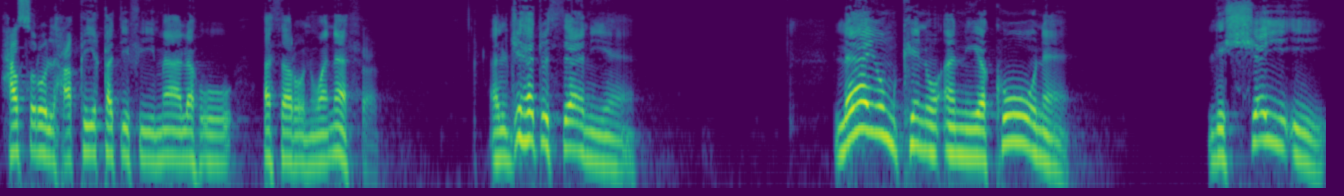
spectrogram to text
حصر الحقيقة فيما له أثر ونافع. الجهة الثانية لا يمكن أن يكون للشيء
